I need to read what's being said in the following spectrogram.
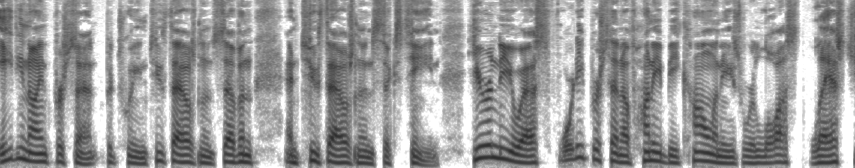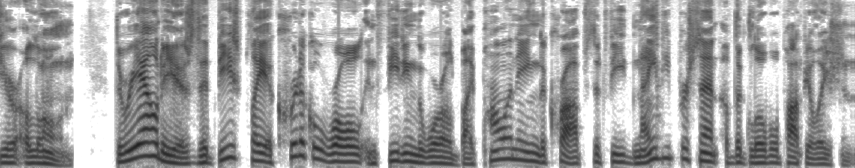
89% between 2007 and 2016. Here in the US, 40% of honeybee colonies were lost last year alone. The reality is that bees play a critical role in feeding the world by pollinating the crops that feed 90% of the global population.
